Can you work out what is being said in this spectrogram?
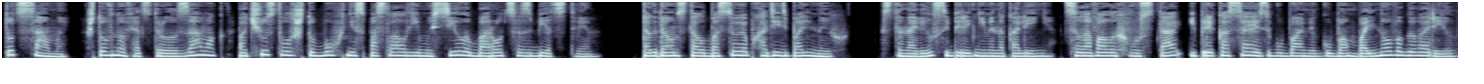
тот самый, что вновь отстроил замок, почувствовал, что Бог не спаслал ему силы бороться с бедствием. Тогда он стал босой обходить больных, становился перед ними на колени, целовал их в уста и, прикасаясь губами к губам больного, говорил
